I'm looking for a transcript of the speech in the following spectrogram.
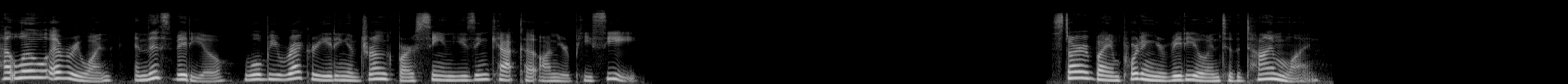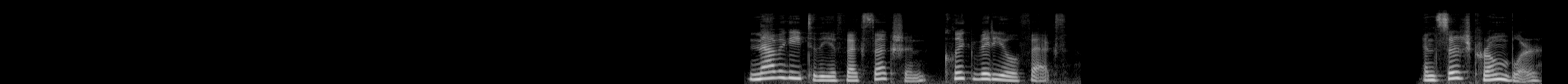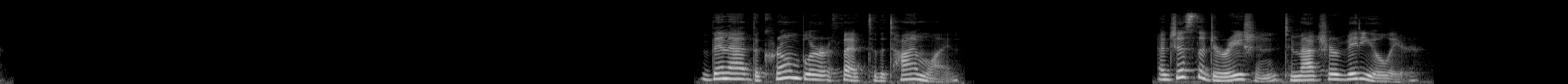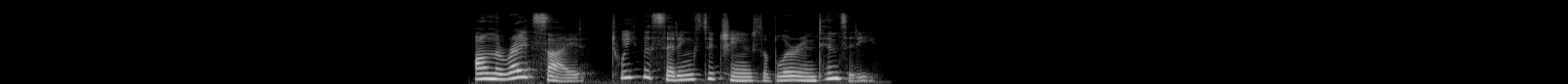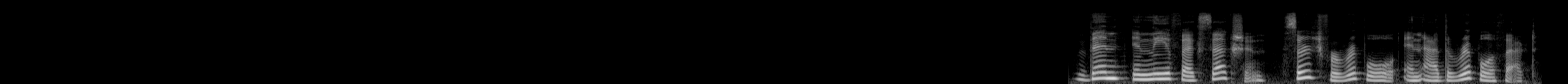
Hello everyone! In this video, we'll be recreating a drunk bar scene using CapCut on your PC. Start by importing your video into the timeline. Navigate to the Effects section, click Video Effects, and search Chrome Blur. Then add the Chrome Blur effect to the timeline. Adjust the duration to match your video layer. On the right side, tweak the settings to change the blur intensity. Then, in the Effects section, search for Ripple and add the ripple effect.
